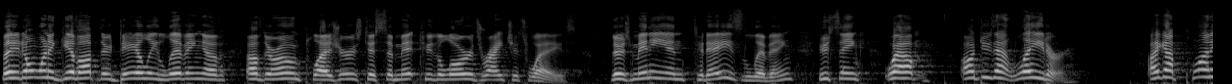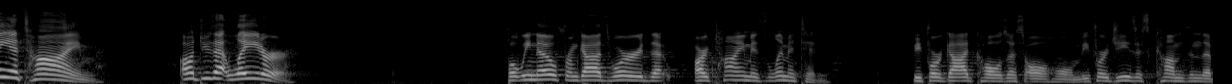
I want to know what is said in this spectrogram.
but they don't want to give up their daily living of, of their own pleasures to submit to the Lord's righteous ways. There's many in today's living who think, well, I'll do that later. I got plenty of time. I'll do that later. But we know from God's word that our time is limited before God calls us all home, before Jesus comes in the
